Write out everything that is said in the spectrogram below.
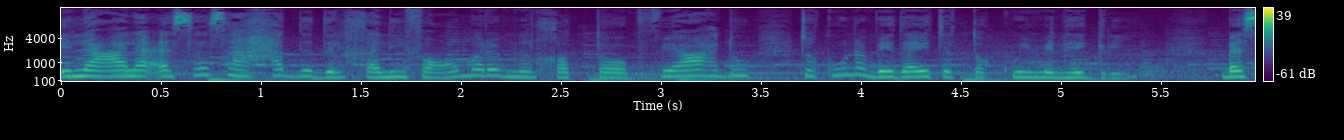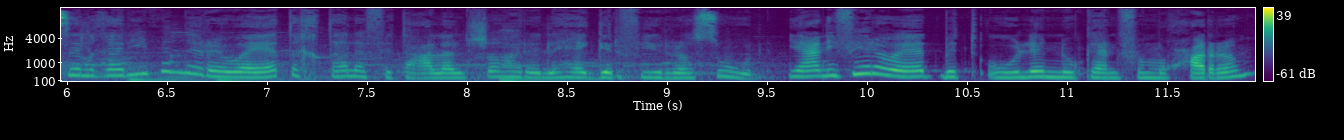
اللي على أساسها حدد الخليفة عمر بن الخطاب في عهده تكون بداية التقويم الهجري. بس الغريب إن الروايات اختلفت على الشهر اللي هاجر فيه الرسول. يعني في روايات بتقول إنه كان في محرم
